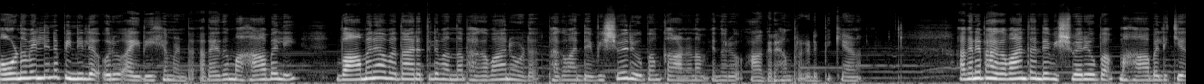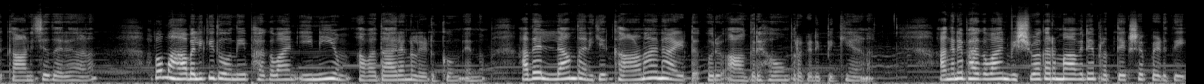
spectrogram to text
ഓണവില്ലിന് പിന്നിൽ ഒരു ഐതിഹ്യമുണ്ട്. അതായത് മഹാബലി വാമനാവതാരത്തിൽ വന്ന ഭഗവാനോട് ഭഗവാന്റെ വിശ്വരൂപം കാണണം എന്നൊരു ആഗ്രഹം പ്രകടിപ്പിക്കുകയാണ്. അങ്ങനെ ഭഗവാൻ തന്റെ വിശ്വരൂപം മഹാബലിക്ക് കാണിച്ചു തരികയാണ്. അപ്പോൾ മഹാബലിക്ക് തോന്നി ഭഗവാൻ ഇനിയും അവതാരങ്ങൾ എടുക്കും എന്നും. അതെല്ലാം തനിക്ക് കാണാനായിട്ട് ഒരു ആഗ്രഹവും പ്രകടിപ്പിക്കുകയാണ്. അങ്ങനെ ഭഗവാൻ വിശ്വകർമാവിനെ പ്രത്യക്ഷപ്പെടുത്തി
